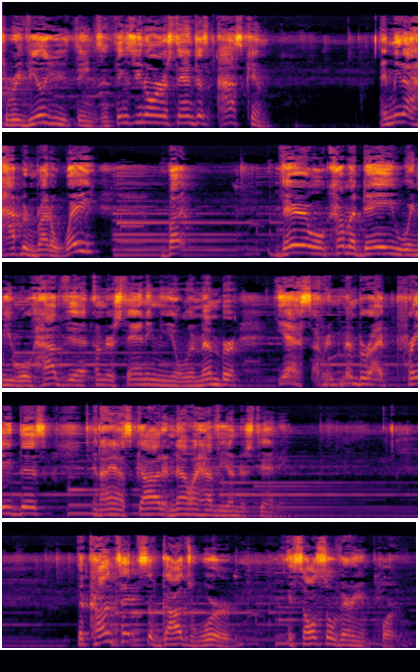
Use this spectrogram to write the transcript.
to reveal you things and things you don't understand, just ask Him. It may not happen right away, but there will come a day when you will have that understanding and you'll remember, yes, I remember I prayed this and I asked God, and now I have the understanding. The context of God's word is also very important.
